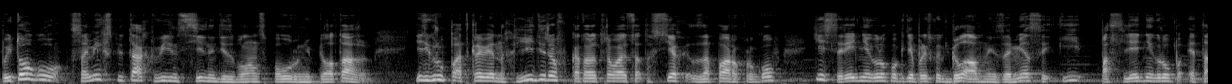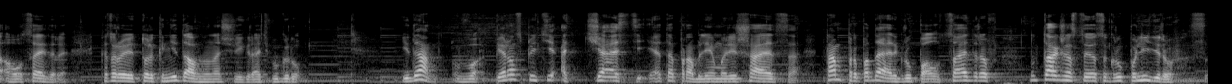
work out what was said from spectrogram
По итогу в самих сплитах виден сильный дисбаланс по уровню пилотажа. Есть группа откровенных лидеров, которые отрываются от всех за пару кругов, есть средняя группа, где происходят главные замесы, и последняя группа это аутсайдеры, которые только недавно начали играть в игру. И да, в первом сплите отчасти эта проблема решается. Там пропадает группа аутсайдеров, но также остается группа лидеров с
